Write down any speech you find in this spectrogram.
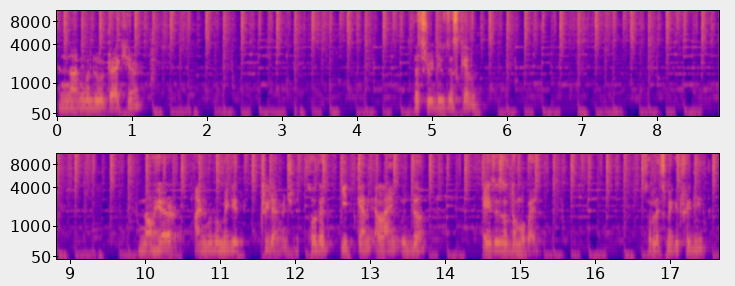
And now I'm going to drag here. Let's reduce the scale. Now here I'm going to make it three dimensional so that it can align with the edges of the mobile. So let's make it 3d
